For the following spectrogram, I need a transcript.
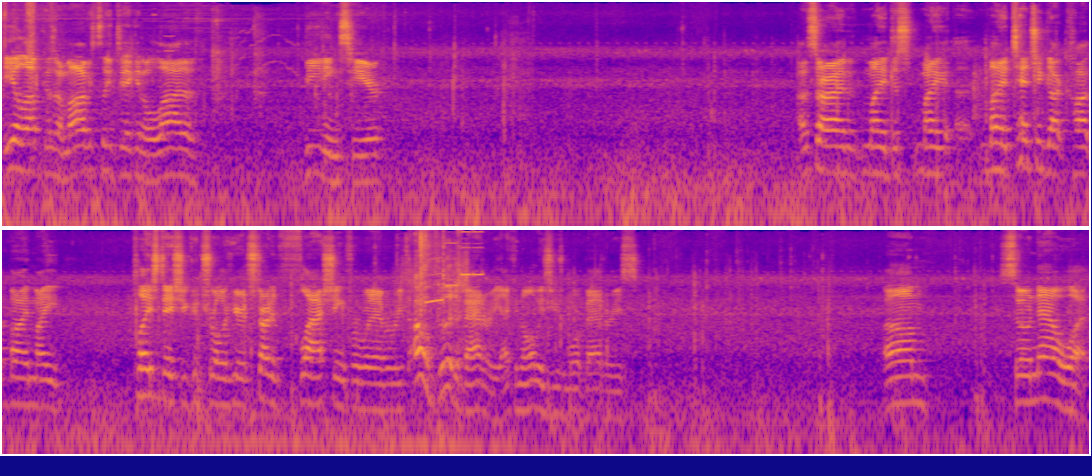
Heal up, because I'm obviously taking a lot of beatings here. I'm sorry, my just my uh, my attention got caught by my PlayStation controller here. It started flashing for whatever reason. Oh, good, a battery. I can always use more batteries. Um, so now what?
